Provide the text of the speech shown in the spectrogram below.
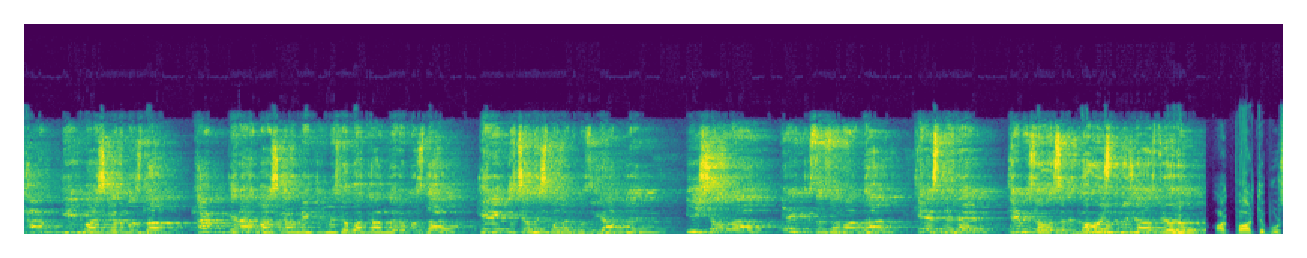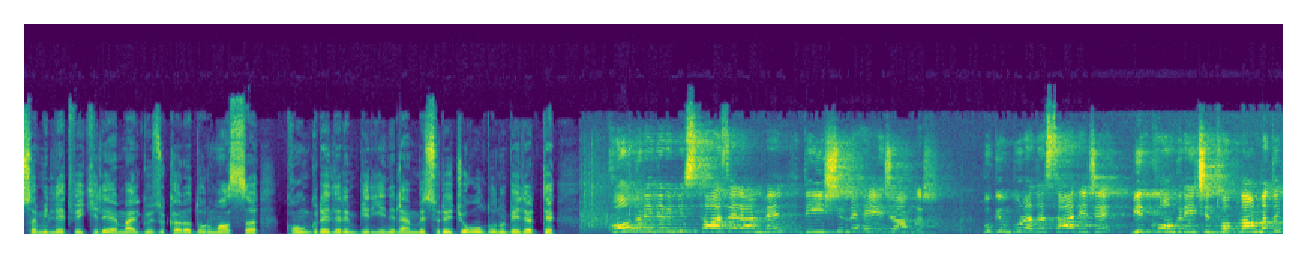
hem il başkanımızla hem genel başkan vekilimizle bakanlarımızla gerekli çalışmalarımızı yaptık. İnşallah en kısa zamanda Kestel'e temiz havasını kavuşturacağız diyorum. AK Parti Bursa Milletvekili Emel Gözükara Durmazsa kongrelerin bir yenilenme süreci olduğunu belirtti. Kongrelerimiz tazelenme, değişim ve heyecandır. Bugün burada sadece bir kongre için toplanmadık,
